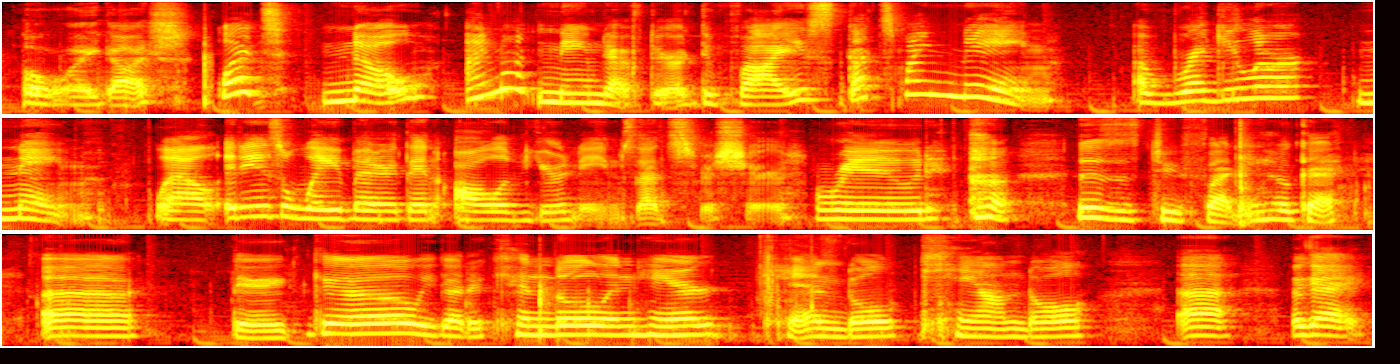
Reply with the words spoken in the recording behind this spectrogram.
oh my gosh. What? No, I'm not named after a device. That's my name. A regular name. Well, it is way better than all of your names, that's for sure. Rude. this is too funny. Okay. Uh, there you go. We got a Kindle in here. Candle, candle. Uh, Okay,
